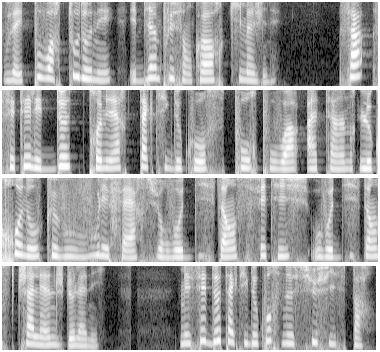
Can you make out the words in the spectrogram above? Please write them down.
Vous allez pouvoir tout donner et bien plus encore qu'imaginer. Ça, c'était les deux première tactique de course pour pouvoir atteindre le chrono que vous voulez faire sur vos distances fétiches ou vos distances challenge de l'année. Mais ces deux tactiques de course ne suffisent pas.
